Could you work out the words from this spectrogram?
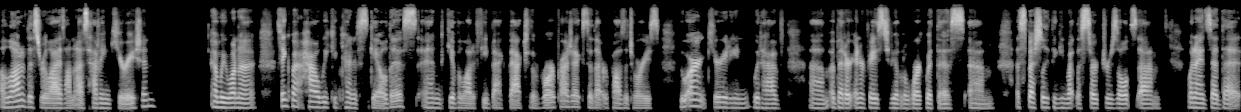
a lot of this relies on us having curation and we want to think about how we can kind of scale this and give a lot of feedback back to the ROR project so that repositories who aren't curating would have um, a better interface to be able to work with this, um, especially thinking about the search results. Um, when I had said that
